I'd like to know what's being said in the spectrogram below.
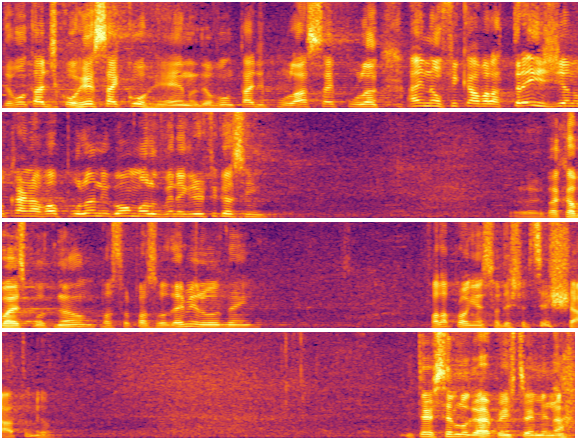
Deu vontade de correr, sai correndo. Deu vontade de pular, sai pulando. Aí não, ficava lá três dias no carnaval pulando igual um maluco vendo na igreja, fica assim. Vai acabar esse culto? Não, pastor passou dez minutos, hein? Fala para alguém assim, deixa de ser chato, meu. Em terceiro lugar, para a gente terminar.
